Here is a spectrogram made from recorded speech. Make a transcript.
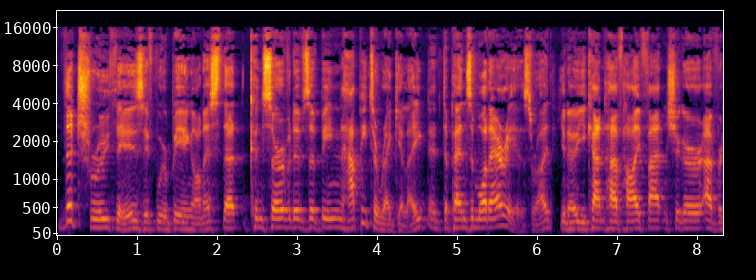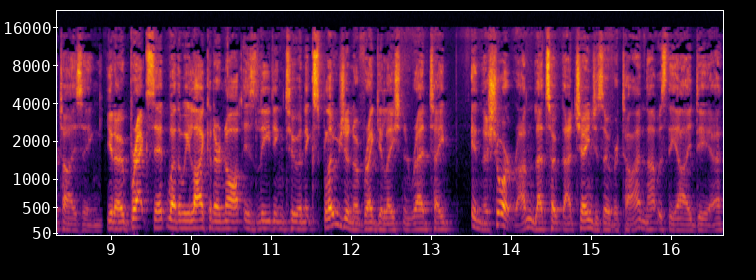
The truth is, if we're being honest, that conservatives have been happy to regulate. It depends on what areas, right? You know, you can't have high fat and sugar advertising. You know, Brexit, whether we like it or not, is leading to an explosion of regulation and red tape in the short run. Let's hope that changes over time. That was the idea.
